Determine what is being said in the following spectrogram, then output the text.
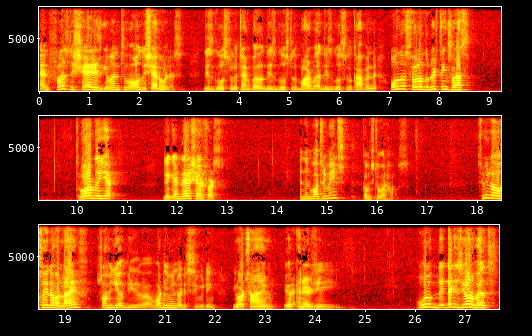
And first the share is given to all the shareholders. This goes to the temple, this goes to the barber, this goes to the carpenter. All those fellows who did things for us throughout the year. They get their share first. And then what remains comes to our house. Similarly, also in our life, Swamiji, uh, what do you mean by distributing your time, your energy? All of that, that is your wealth.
